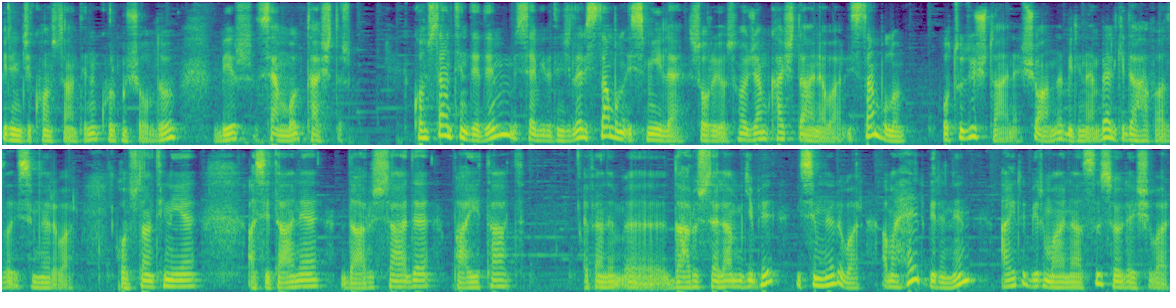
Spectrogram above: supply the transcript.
birinci Konstantin'in kurmuş olduğu bir sembol taştır. Konstantin dedim sevgili dinciler İstanbul'un ismiyle soruyorsun. Hocam kaç tane var? İstanbul'un 33 tane şu anda bilinen belki daha fazla isimleri var. Konstantiniye, Asitane, Darüssade, Payitaht, efendim e, Darüsselam gibi isimleri var. Ama her birinin ayrı bir manası söyleşi var.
